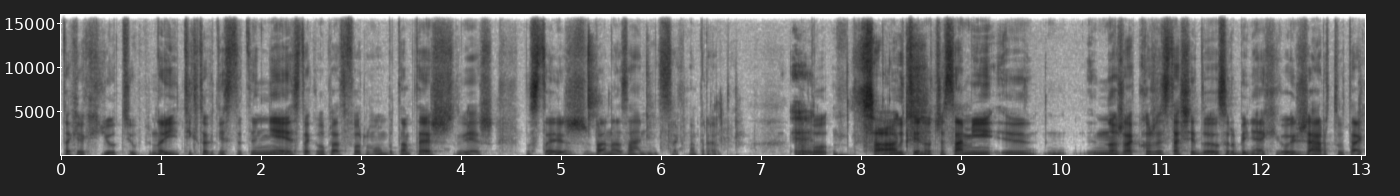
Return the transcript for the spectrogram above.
tak jak YouTube. No i TikTok niestety nie jest taką platformą, bo tam też, wiesz, dostajesz bana za nic tak naprawdę. No Y, bo tak. ludzie, no czasami y, no, że korzysta się do zrobienia jakiegoś żartu, tak?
